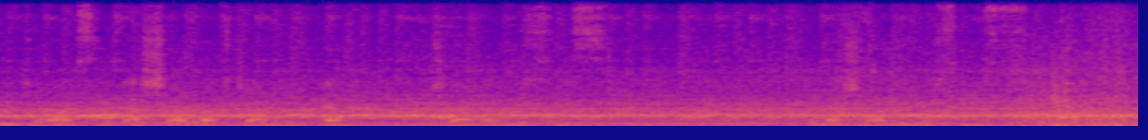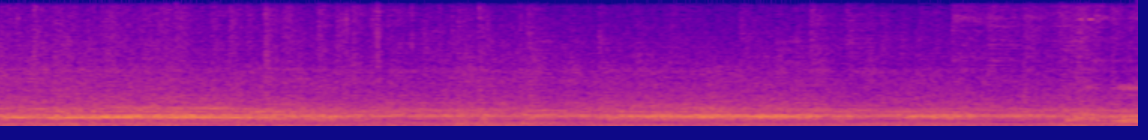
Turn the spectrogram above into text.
İyi ki varsınız. Aşağı bırakacağım linkten şey yapabilirsiniz. Ulaşabilirsiniz. Ama o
